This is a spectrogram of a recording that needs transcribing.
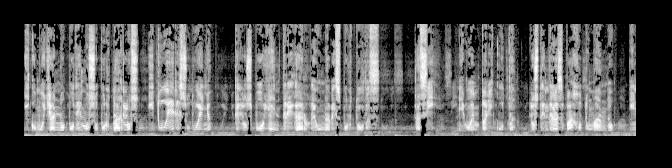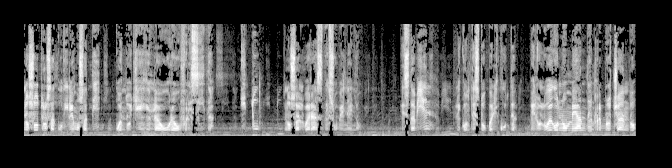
Y como ya no podemos soportarlos y tú eres su dueño, te los voy a entregar de una vez por todas. Así, mi buen Paricuta, los tendrás bajo tu mando y nosotros acudiremos a ti cuando llegue la hora ofrecida y tú nos salvarás de su veneno. Está bien, le contestó Paricuta, pero luego no me anden reprochando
